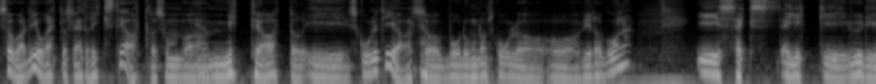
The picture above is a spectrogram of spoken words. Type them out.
så, var det jo rett og slett Riksteatret som var ja. mitt teater i skoletida. Altså både ungdomsskole og, og videregående. I seks, jeg gikk i, ut i,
